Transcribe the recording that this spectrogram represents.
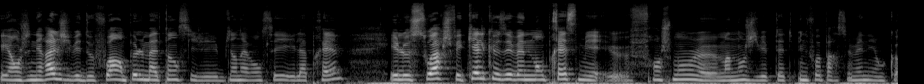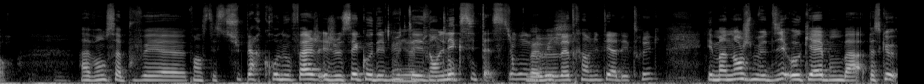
Et en général, j'y vais deux fois, un peu le matin si j'ai bien avancé et l'après-midi. Et le soir, je fais quelques événements presse, mais euh, franchement, euh, maintenant, j'y vais peut-être une fois par semaine et encore. Avant, ça pouvait. euh, Enfin, c'était super chronophage. Et je sais qu'au début, t'es dans le l'excitation Bah de- oui. d'être invité à des trucs. Et maintenant, je me dis, ok, bon, bah. Parce que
